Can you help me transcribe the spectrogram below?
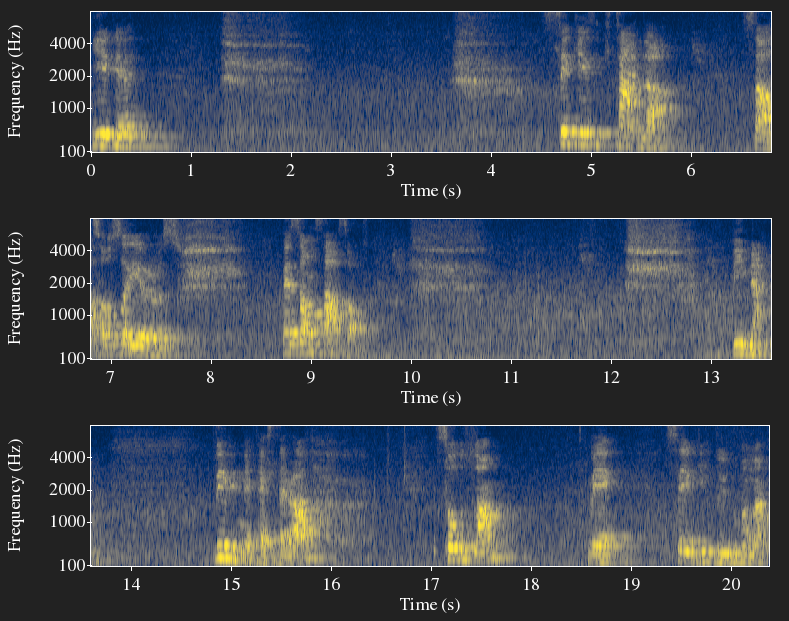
Yedi. 8, iki tane daha. Sağ sol sayıyoruz. Ve son sağ sol. Dinlen. Derin nefesler al. Soluklan. Ve sevgili Duygu bana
